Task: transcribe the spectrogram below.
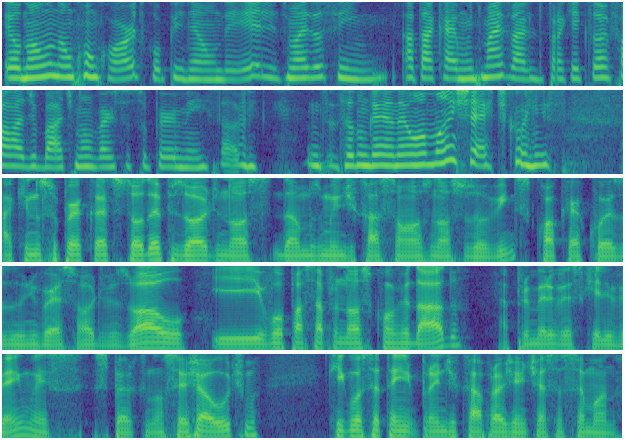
eu não, não concordo com a opinião deles, mas assim, atacar é muito mais válido. Pra que, que você vai falar de Batman versus Superman, sabe? Você não ganha nenhuma manchete com isso. Aqui no Supercuts, todo episódio nós damos uma indicação aos nossos ouvintes, qualquer coisa do universo audiovisual. E vou passar para o nosso convidado. É a primeira vez que ele vem, mas espero que não seja a última. O que você tem para indicar para a gente essa semana?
